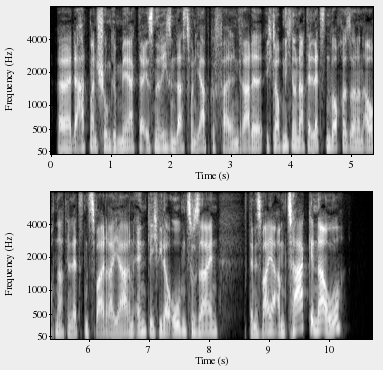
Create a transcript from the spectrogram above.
Äh, da hat man schon gemerkt, da ist eine Riesenlast von ihr abgefallen. Gerade, ich glaube, nicht nur nach der letzten Woche, sondern auch nach den letzten zwei, drei Jahren endlich wieder oben zu sein. Denn es war ja am Tag genau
